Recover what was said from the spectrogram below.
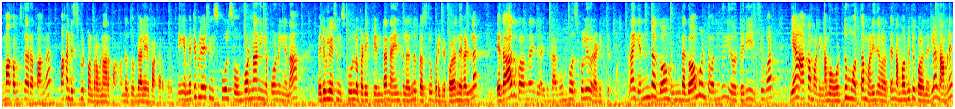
அம்மா கவுன்சிலர் இருப்பாங்க. மகன் டிஸ்ட்ரிபியூட் பண்ணுறவனா இருப்பான். அந்த வேலையை பார்க்கறது. நீங்கள் மெட்ரிகுலேஷன் ஸ்கூல்ஸ் ஒவ்வொன்றா நீங்கள் போனீங்கன்னா மெட்ரிகுலேஷன் ஸ்கூலில் படிக்கின்ற நைன்த்துலேருந்து ப்ளஸ் டூ படிக்கிற குழந்தைகளில் ஏதாவது குழந்தை இது இதுக்காக ஒவ்வொரு ஸ்கூல்லையும் ஒரு அடிக்ட் இருக்கும் ஆனால் எந்த கவர்மெண்ட் இந்த கவர்மெண்ட் வந்து இது ஒரு பெரிய இஷ்யூவாக ஏன் ஆக்க மாட்டேங்குது? நம்ம ஒட்டுமொத்த மனித வளத்தை நம்ம வீட்டு குழந்தைகளை நாமளே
